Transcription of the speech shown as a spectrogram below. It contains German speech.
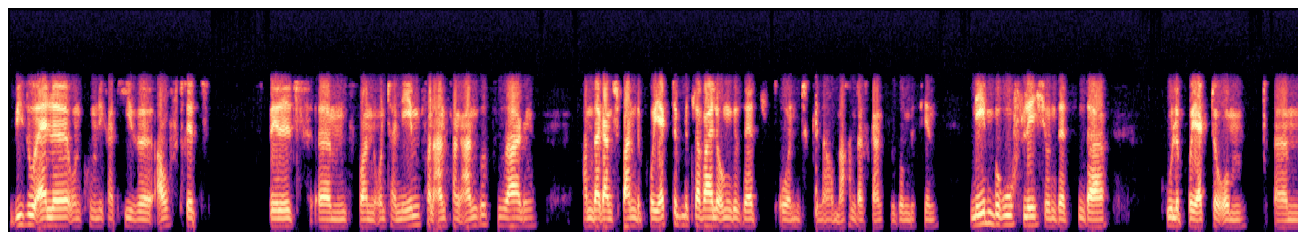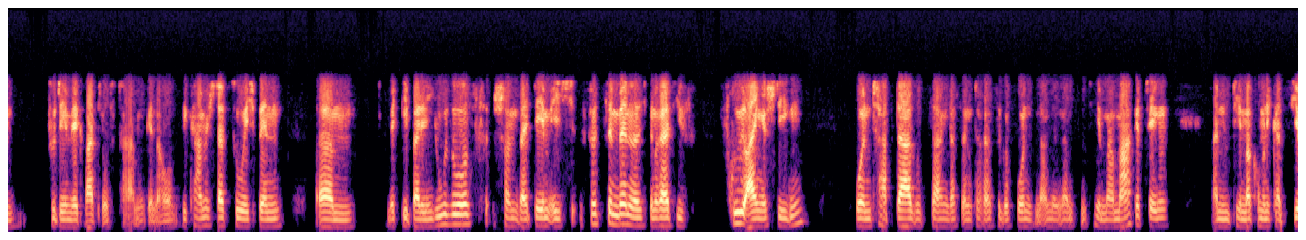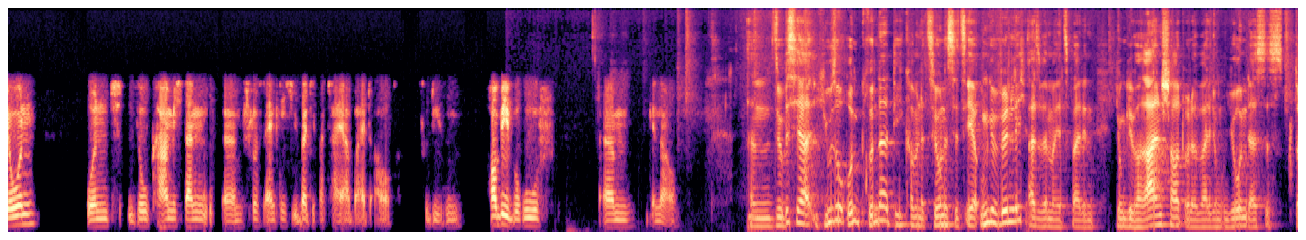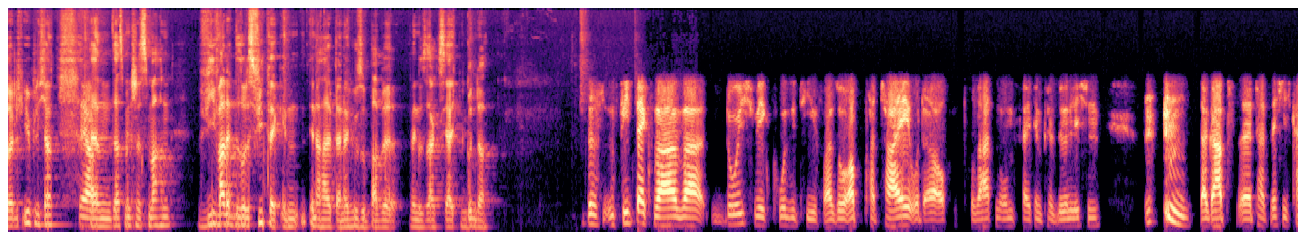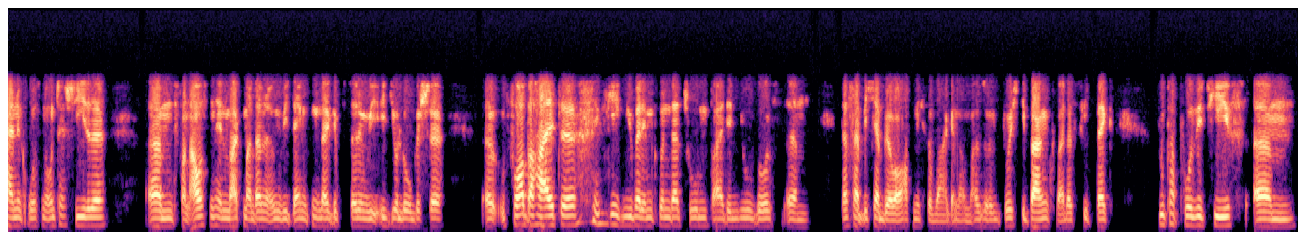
visuelle und kommunikative Auftrittsbild ähm, von Unternehmen von Anfang an sozusagen haben da ganz spannende Projekte mittlerweile umgesetzt und genau machen das Ganze so ein bisschen nebenberuflich und setzen da coole Projekte um, ähm, zu denen wir gerade Lust haben. Genau. Wie kam ich dazu? Ich bin ähm, Mitglied bei den Jusos schon seitdem ich 14 bin. Also ich bin relativ früh eingestiegen und habe da sozusagen das Interesse gefunden an dem ganzen Thema Marketing, an dem Thema Kommunikation und so kam ich dann ähm, schlussendlich über die Parteiarbeit auch zu diesem Hobbyberuf. Ähm, genau. Ähm, du bist ja Juso und Gründer. Die Kombination ist jetzt eher ungewöhnlich. Also wenn man jetzt bei den jungen Liberalen schaut oder bei den jungen Unionen, da ist es deutlich üblicher, ja. ähm, dass Menschen das machen. Wie war denn so das Feedback in, innerhalb deiner Juso-Bubble, wenn du sagst, ja, ich bin Gründer? Das Feedback war, war durchweg positiv. Also ob Partei oder auch im privaten Umfeld, im persönlichen. da gab es äh, tatsächlich keine großen Unterschiede. Ähm, von außen hin mag man dann irgendwie denken, da gibt es irgendwie ideologische äh, Vorbehalte gegenüber dem Gründertum bei den Jusos. Ähm, das habe ich aber überhaupt nicht so wahrgenommen. Also durch die Bank war das Feedback super positiv. Ähm,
